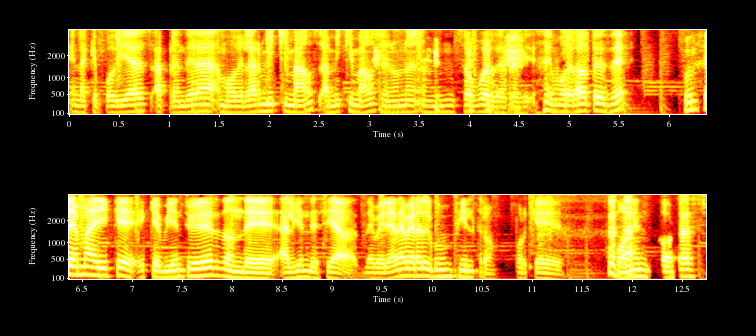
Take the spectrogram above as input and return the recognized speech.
en la que podías aprender a modelar Mickey Mouse, a Mickey Mouse en, un software de, de, modelado 3D? Fue un tema ahí que, que vi en Twitter donde alguien decía, debería de haber algún filtro, porque ponen cosas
